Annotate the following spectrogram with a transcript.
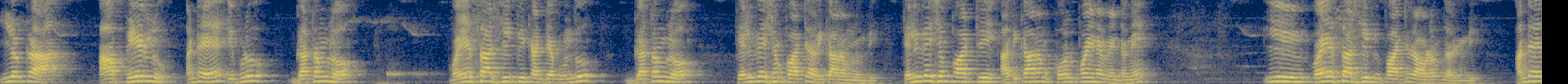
ఈ యొక్క ఆ పేర్లు అంటే ఇప్పుడు గతంలో వైఎస్ఆర్సీపీ కంటే ముందు గతంలో తెలుగుదేశం పార్టీ అధికారంలో ఉంది. తెలుగుదేశం పార్టీ అధికారం కోల్పోయిన వెంటనే ఈ వైఎస్ఆర్సీపీ పార్టీ రావడం జరిగింది. అంటే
